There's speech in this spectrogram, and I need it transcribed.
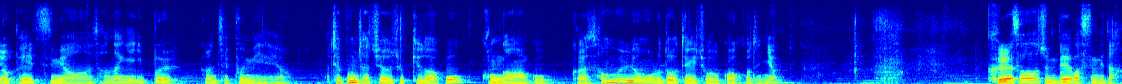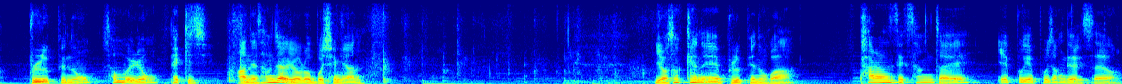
옆에 있으면 상당히 이쁠 그런 제품이에요. 제품 자체도 좋기도 하고 건강하고 그래서 선물용으로도 되게 좋을 것 같거든요. 그래서 준비해봤습니다. 블루피노 선물용 패키지. 안에 상자를 열어보시면 6캔의 블루피노가 파란색 상자에 예쁘게 포장되어 있어요.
